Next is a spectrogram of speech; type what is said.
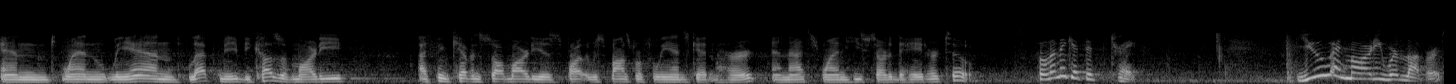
And when Leanne left me because of Marty, I think Kevin saw Marty as partly responsible for Leanne's getting hurt, and that's when he started to hate her, too. So let me get this straight. You and Marty were lovers,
